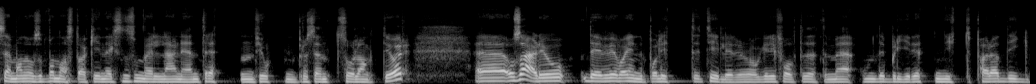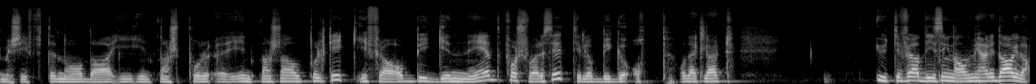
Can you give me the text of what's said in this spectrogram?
ser man jo også på Nasdaq-indeksen som vel er ned 13-14% så langt i år. Eh, og så er det jo det vi var inne på litt tidligere, Roger, i forhold til dette med om det blir et nytt paradigmeskifte nå da i internasjonal politikk ifra å bygge ned forsvaret sitt til å bygge opp. Og det er klart, ut ifra de signalene vi har i dag, da,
